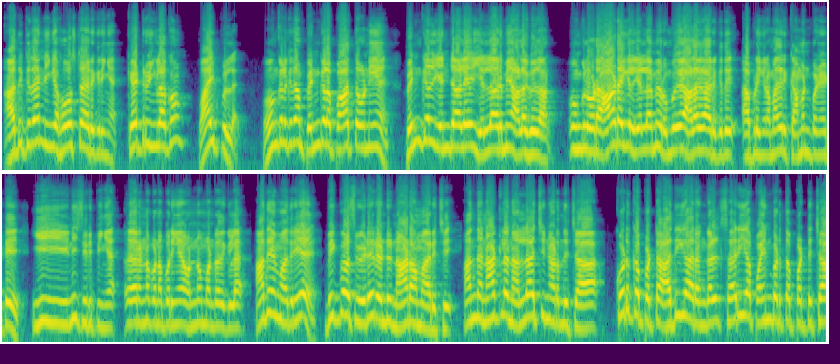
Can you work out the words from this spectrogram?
அதுக்கு தான் நீங்க ஹோஸ்டா இருக்கிறீங்க. கேட்டுருவீங்களாக்கும் வாய்ப்பு இல்ல. உங்களுக்கு தான் பெண்களை பார்த்த உடனே பெண்கள் என்றாலே எல்லாருமே அழகுதான். உங்களோட ஆடைகள் எல்லாமே ரொம்பவே அழகா இருக்குது அப்படிங்கிற மாதிரி கமெண்ட் பண்ணிட்டு ஈனி சிரிப்பீங்க. வேற என்ன பண்ண போறீங்க? ஒன்னும் பண்றதுக்கு இல்ல. அதே மாதிரியே பிக் பாஸ் வீடு ரெண்டு நாடா மாறிச்சு. அந்த நாட்டுல நல்லாட்சி நடந்துச்சா? கொடுக்கப்பட்ட அதிகாரங்கள் சரியா பயன்படுத்தப்பட்டுச்சா?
